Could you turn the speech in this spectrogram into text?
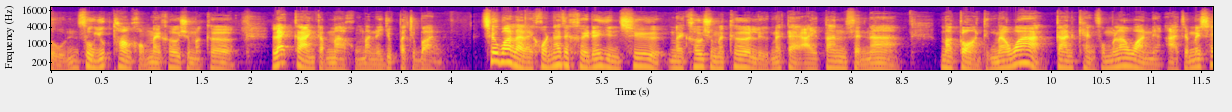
80 สู่ยุคทองของไมเคิลชูมาเ e อร์ และการกลับมาของมันในยุคปัจจุบัน เชื่อว่าหลายๆ คนน่าจะเคยได้ยินชื่อไมเคิลชูมาเ e อร์หรือแม้แต่ไอตันเซนนามาก่อนถึงแม้ว่าการแข่งฟอร์มูล่าวันเนี่ยอาจจะไม่ใช่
